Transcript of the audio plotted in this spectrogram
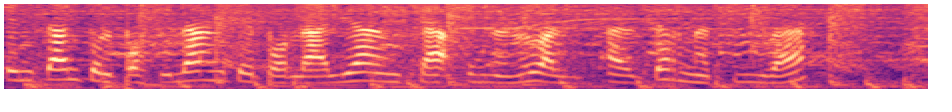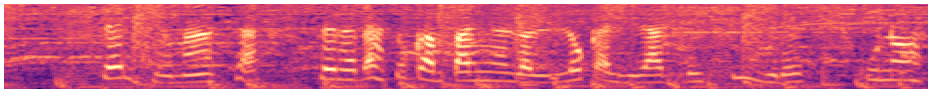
En tanto, el postulante por la alianza Una Nueva Alternativa, Sergio Massa, cerrará su campaña en la localidad de Tigre, unos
